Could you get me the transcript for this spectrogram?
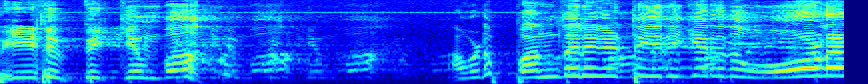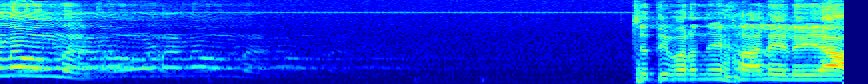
പീഡിപ്പിക്കുമ്പോ അവിടെ പന്തൽ കെട്ടിയിരിക്കരുത് ഓടണമെന്ന്. ചെത്തി പറഞ്ഞ ഹാലയിലുയാ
